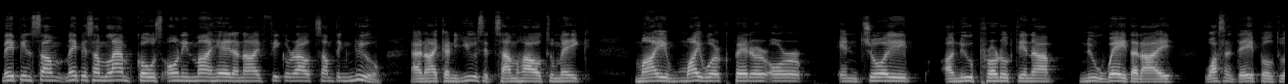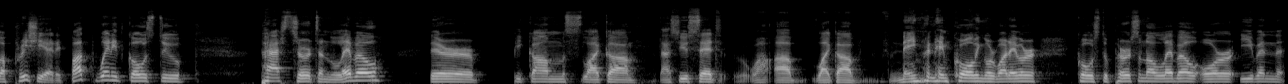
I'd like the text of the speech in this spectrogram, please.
maybe some maybe some lamp goes on in my head and i figure out something new and i can use it somehow to make my my work better or enjoy a new product in a new way that I wasn't able to appreciate it. But when it goes to past certain level, there becomes like a, as you said, uh, like a name and name calling or whatever goes to personal level, or even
